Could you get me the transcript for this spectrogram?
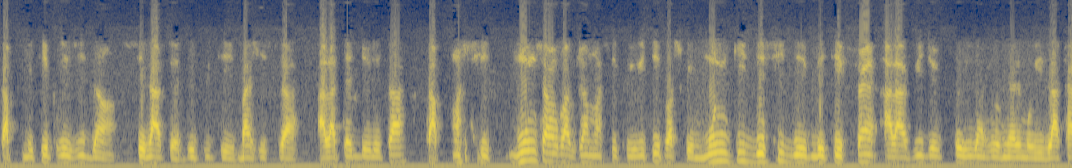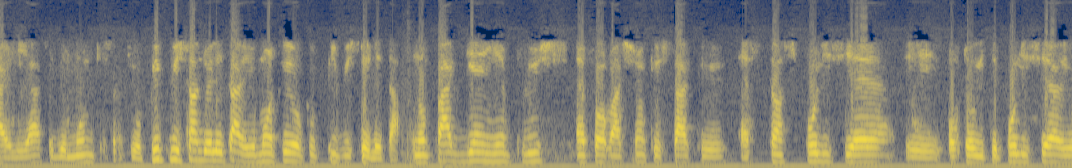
tap mette prezident, senate, depute, magistrat, à la tête de l'État, kap ansi, moun sa wak jam an sekurite, paske moun ki deside mette fin a la vi de Président Jovenel Moïse Lakaelia, se de moun ki santi ou pi puissant de l'État, e montre ou pi puissant de l'État. Non pa genyen plus informasyon ke sa ke instance policière et autorité policière et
